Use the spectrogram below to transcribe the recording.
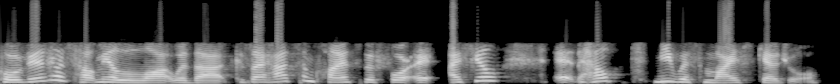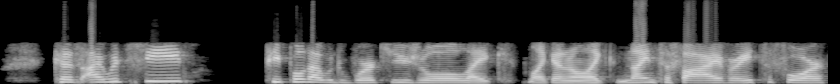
COVID has helped me a lot with that because I had some clients before. I, I feel it helped me with my schedule because I would see people that would work usual like like I don't know like nine to five or eight to four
